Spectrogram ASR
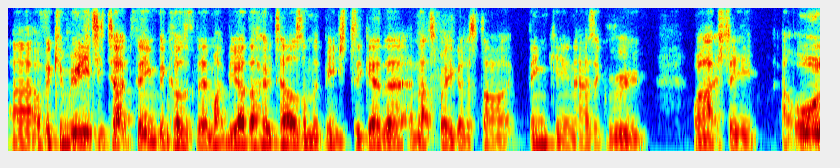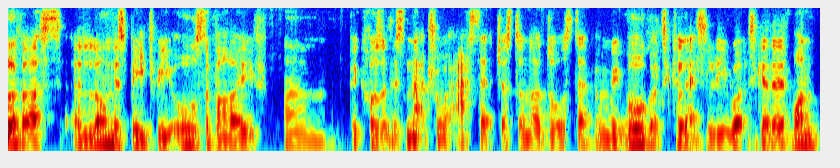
uh, of a community type thing because there might be other hotels on the beach together, and that's where you've got to start thinking as a group. Well, actually, all of us along this beach, we all survive um, because of this natural asset just on our doorstep, and we've all got to collectively work together. If one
